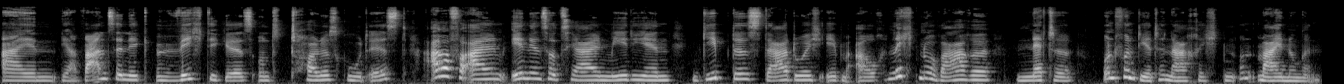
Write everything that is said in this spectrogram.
ein ja wahnsinnig wichtiges und tolles Gut ist. Aber vor allem in den sozialen Medien gibt es dadurch eben auch nicht nur wahre, nette und fundierte Nachrichten und Meinungen.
